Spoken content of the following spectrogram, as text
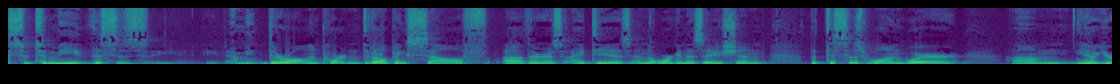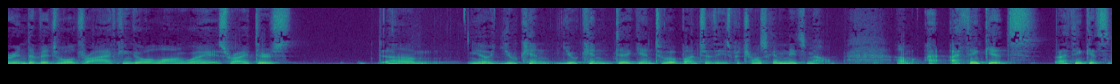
So to me, this is I mean, they're all important. Developing self, others, ideas, and the organization. But this is one where um, you know, your individual drive can go a long ways, right? There's, um, you know, you can you can dig into a bunch of these, but you're also going to need some help. Um, I, I, think it's I think it's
